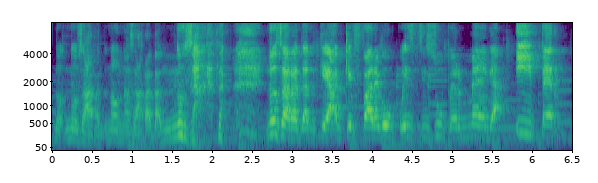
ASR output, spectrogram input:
No, non Nasaradan, Nosaradan, Nosaradan che ha a che fare con questi super mega iper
